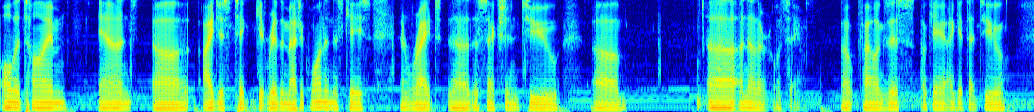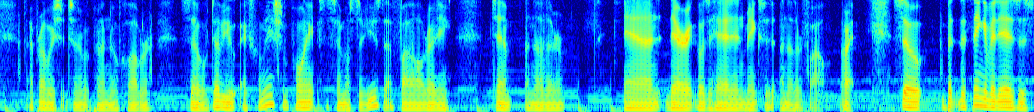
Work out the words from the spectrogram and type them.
all the time. And uh, I just take get rid of the magic wand in this case and write uh, the section to um, uh, another, let's say, oh, file exists. Okay, I get that too. I probably should put a no clobber. So W exclamation point, since I must have used that file already, temp another, and there it goes ahead and makes it another file. All right. So, but the thing of it is, is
